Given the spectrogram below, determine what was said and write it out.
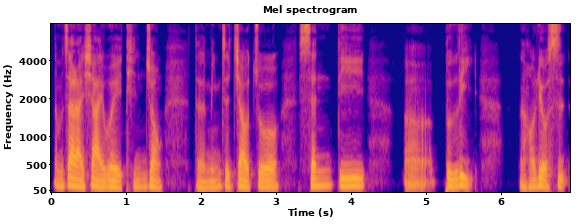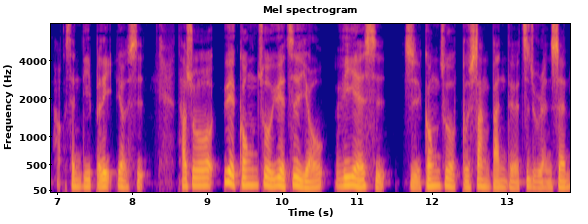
那么再来下一位听众的名字叫做 Sandy 呃 Blee。然后六四好，Sandy b l e 六四，他说越工作越自由 vs 只工作不上班的自主人生。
